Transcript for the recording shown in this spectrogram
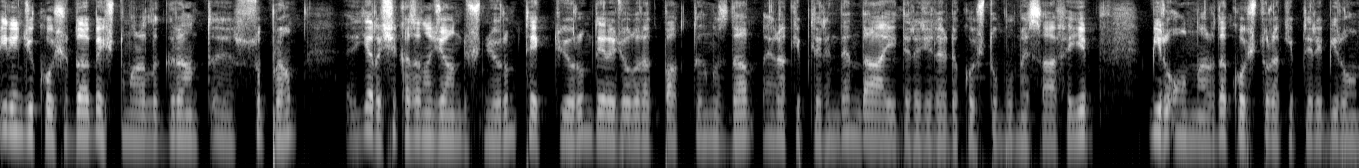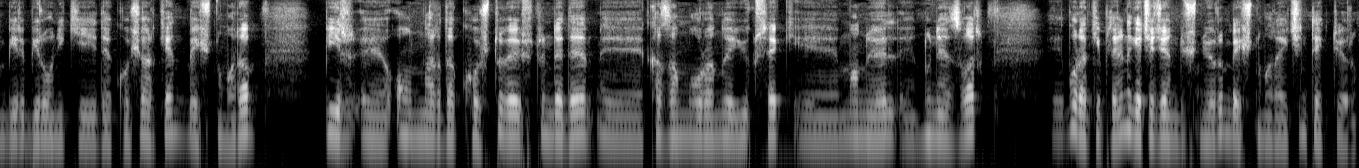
Birinci koşuda 5 numaralı Grand e, Supram yarışı kazanacağını düşünüyorum. Tek diyorum derece olarak baktığımızda e, rakiplerinden daha iyi derecelerde koştu bu mesafeyi. 1.10'larda koştu rakipleri 1.11, 1.12'yi de koşarken 5 numara 1.10'larda koştu ve üstünde de e, kazanma oranı yüksek Manuel Nunez var. Bu rakiplerini geçeceğini düşünüyorum. 5 numara için tek diyorum.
